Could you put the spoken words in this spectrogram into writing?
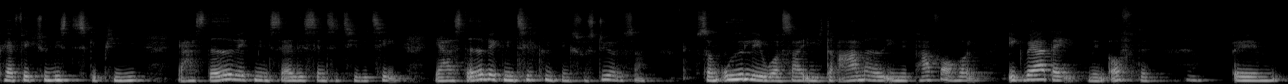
perfektionistiske pige. Jeg har stadigvæk min særlige sensitivitet. Jeg har stadigvæk mine tilknytningsforstyrrelser, som udlever sig i dramaet i mit parforhold. Ikke hver dag, men ofte. Ja. Øhm,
